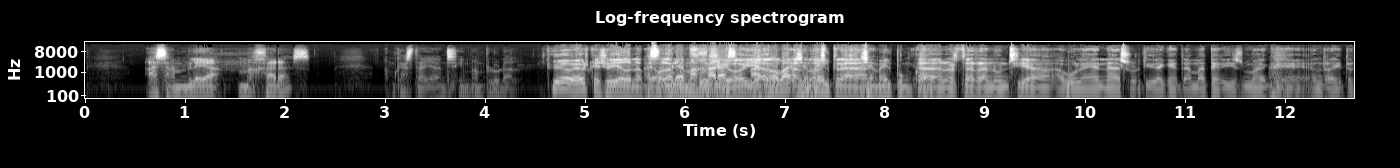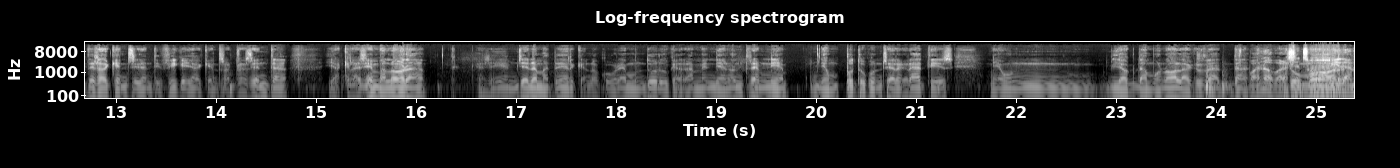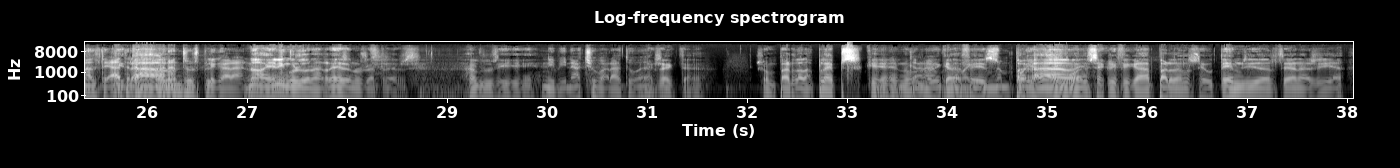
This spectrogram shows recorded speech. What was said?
Assemblea Majares, en castellà, en, sí, en plural. Tu ja veus que això ja dona peu a la confusió i al, al nostre, a la nostra renúncia a voler anar a sortir d'aquest amateurisme que en realitat és el que ens identifica i el que ens representa i el que la gent valora, que siguem gent amateur, que no cobrem un duro, que realment ja no entrem ni a, ni a un puto concert gratis, ni a un lloc de monòlegs de, de, Bueno, a veure si ens conviden al teatre, ara ens ho explicaran. No, ja ningú ens dona res a nosaltres. Saps? O sigui, Ni vinacho barato, eh? Exacte. Són part de la plebs, que l'únic que ha de fer és pagar i sacrificar part del seu temps i de la seva energia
